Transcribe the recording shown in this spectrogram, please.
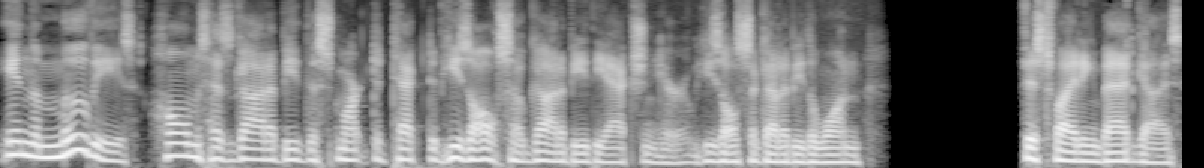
In the movies, Holmes has got to be the smart detective. He's also got to be the action hero. He's also got to be the one fist fighting bad guys.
